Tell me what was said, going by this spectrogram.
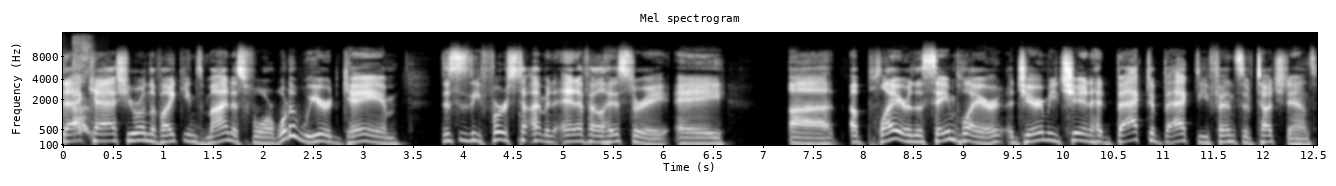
That cash, you were on the Vikings minus four. What a weird game. This is the first time in NFL history a uh, a player, the same player, Jeremy Chinn, had back to back defensive touchdowns,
